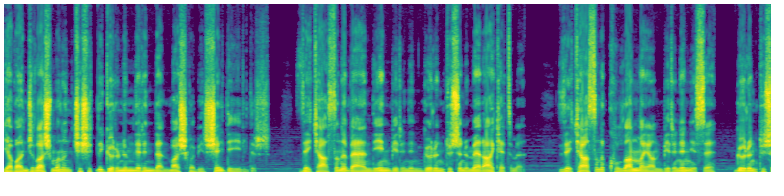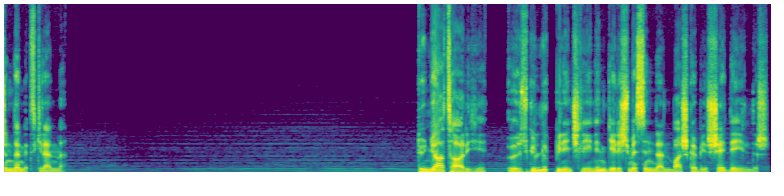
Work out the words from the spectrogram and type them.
yabancılaşmanın çeşitli görünümlerinden başka bir şey değildir. Zekasını beğendiğin birinin görüntüsünü merak etme. Zekasını kullanmayan birinin ise görüntüsünden etkilenme. Dünya tarihi özgürlük bilinçliğinin gelişmesinden başka bir şey değildir.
